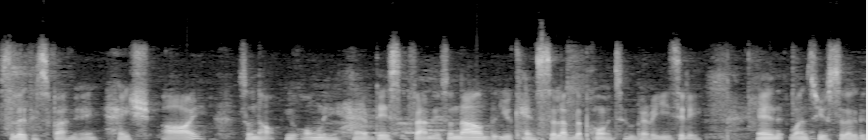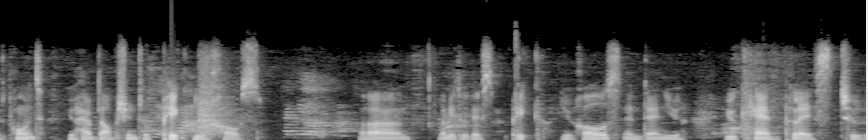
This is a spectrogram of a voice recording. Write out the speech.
Select this family HI so now you only have this family. So now you can select the point very easily. And once you select this point you have the option to pick new host um, let me do this. Pick new host and then you you can place to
